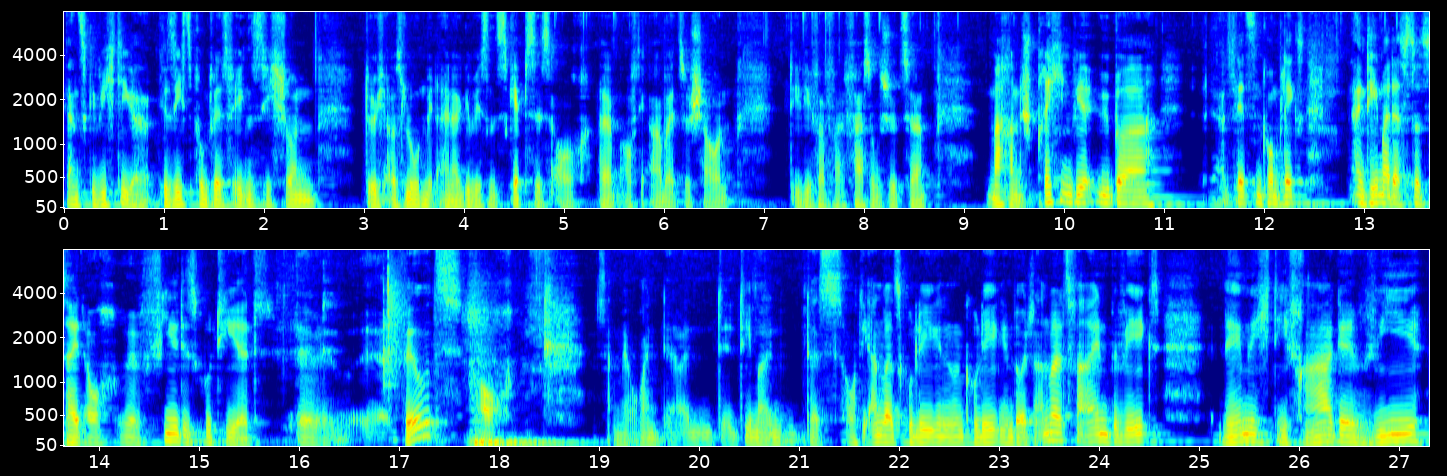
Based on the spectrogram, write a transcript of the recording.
ganz gewichtiger Gesichtspunkt, weswegen es sich schon durchaus lohnt, mit einer gewissen Skepsis auch ähm, auf die Arbeit zu schauen, die die Verfassungsschützer machen. Sprechen wir über als letzten Komplex. Ein Thema, das zurzeit auch äh, viel diskutiert äh, wird, auch das haben wir auch ein, ein Thema, das auch die Anwaltskolleginnen und Kollegen im Deutschen Anwaltsverein bewegt, nämlich die Frage, wie,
